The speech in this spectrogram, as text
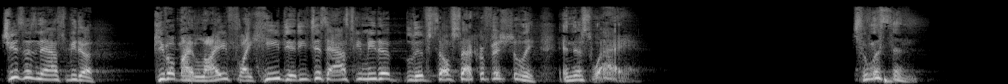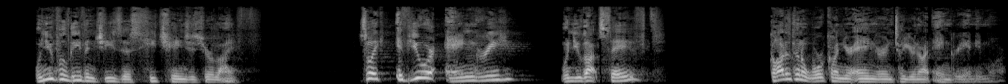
Jesus didn't ask me to give up my life like he did. He's just asking me to live self-sacrificially in this way. So listen, when you believe in Jesus, he changes your life. So like if you were angry when you got saved, God is going to work on your anger until you're not angry anymore.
